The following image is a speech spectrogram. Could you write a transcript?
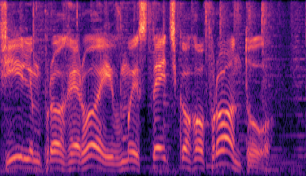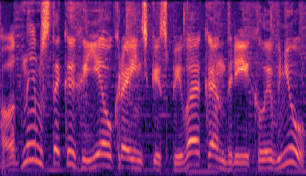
Фільм про героїв мистецького фронту. Одним з таких є український співак Андрій Хливнюк,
